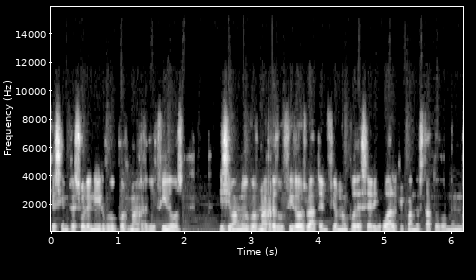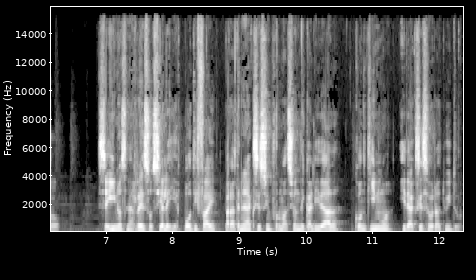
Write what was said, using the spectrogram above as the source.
que siempre suelen ir grupos más reducidos. Y si van grupos más reducidos, la atención no puede ser igual que cuando está todo el mundo. Seguimos en las redes sociales y Spotify para tener acceso a información de calidad, continua y de acceso gratuito.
